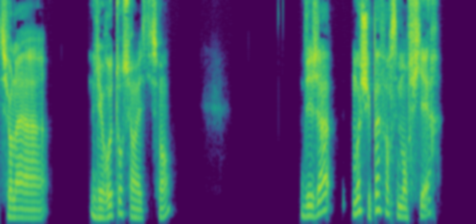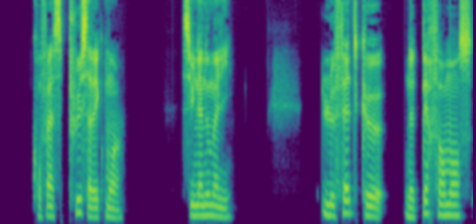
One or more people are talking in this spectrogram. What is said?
Sur la, les retours sur investissement. Déjà, moi je suis pas forcément fier qu'on fasse plus avec moins. C'est une anomalie. Le fait que notre performance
